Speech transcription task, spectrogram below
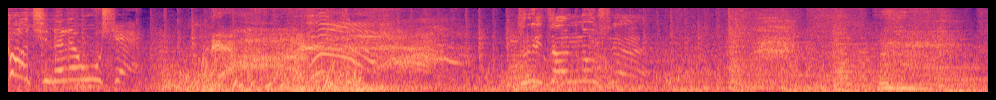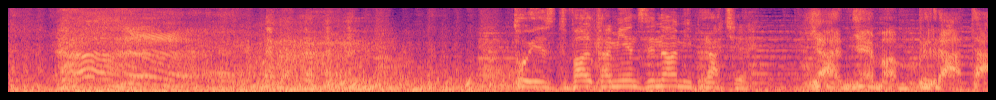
Chodź, Nereusie! Tritannusie! To jest walka między nami, bracie. Ja nie mam brata.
